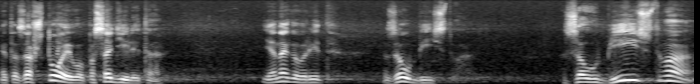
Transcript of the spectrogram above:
Это за что его посадили-то? И она говорит, за убийство. За убийство?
